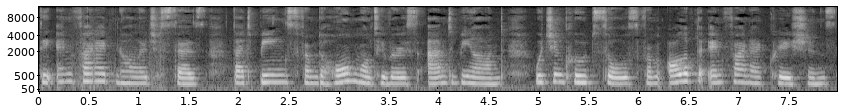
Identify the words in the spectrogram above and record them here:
The infinite knowledge says that beings from the whole multiverse and beyond, which includes souls from all of the infinite creations,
